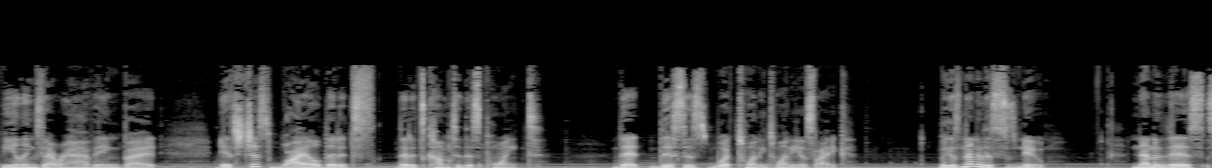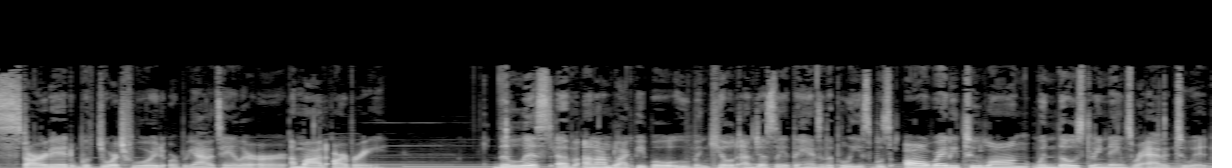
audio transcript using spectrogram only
feelings that we're having, but it's just wild that it's that it's come to this point that this is what 2020 is like. Because none of this is new. None of this started with George Floyd or Breonna Taylor or Ahmaud Arbery. The list of unarmed black people who've been killed unjustly at the hands of the police was already too long when those three names were added to it.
